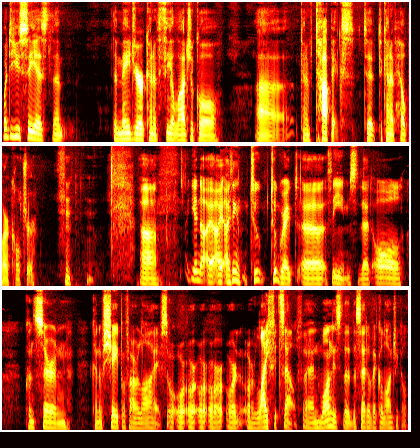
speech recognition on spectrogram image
what do you see as the the major kind of theological uh, kind of topics to, to kind of help our culture Uh, you know, I, I- think two two great uh, themes that all concern kind of shape of our lives or or, or, or, or, or, life itself. And one is the, the set of ecological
